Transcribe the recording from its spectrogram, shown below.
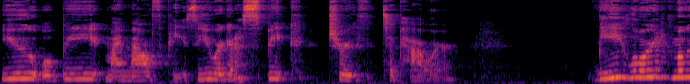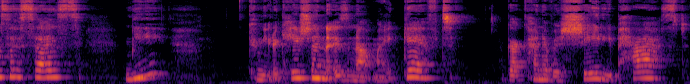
You will be my mouthpiece. You are going to speak truth to power. Me, Lord, Moses says, me? Communication is not my gift. I've got kind of a shady past.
